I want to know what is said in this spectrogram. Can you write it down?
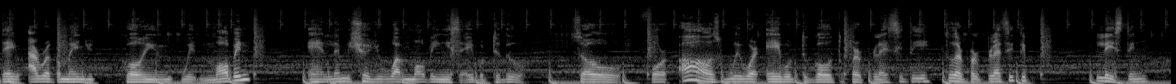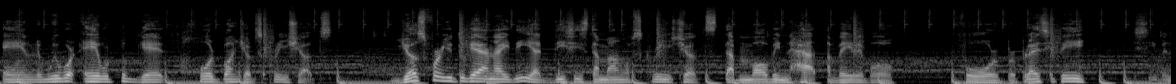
then I recommend you going with Mobbin. And let me show you what Mobbin is able to do. So for us, we were able to go to Perplexity, to the Perplexity listing, and we were able to get a whole bunch of screenshots. Just for you to get an idea, this is the amount of screenshots that Mobbin had available for Perplexity. It's even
